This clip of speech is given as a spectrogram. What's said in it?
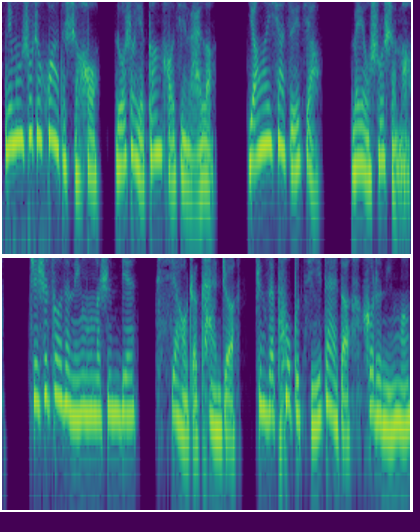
柠檬说这话的时候，罗少爷刚好进来了，扬了一下嘴角，没有说什么，只是坐在柠檬的身边，笑着看着正在迫不及待的喝着柠檬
